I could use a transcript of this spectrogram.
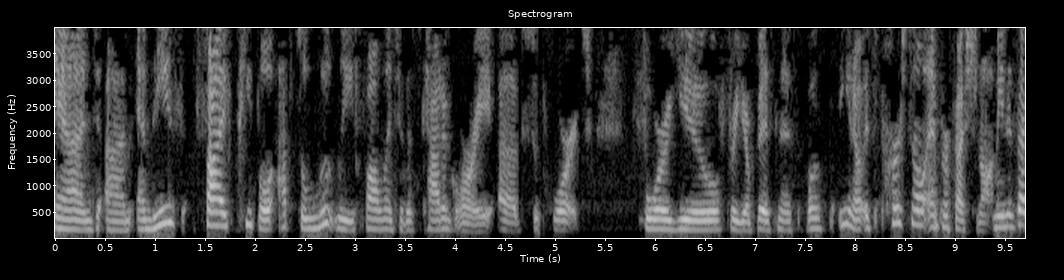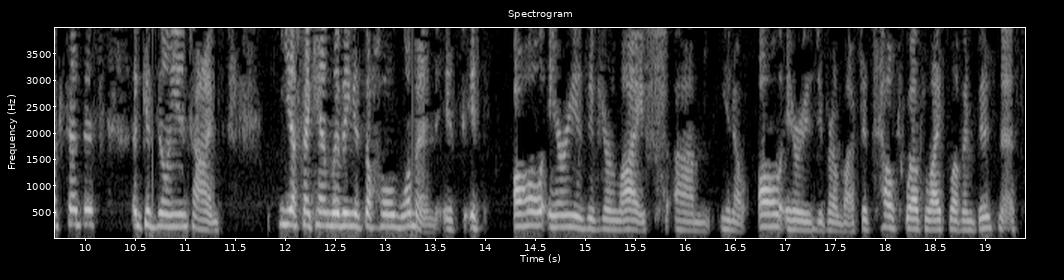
And um, and these five people absolutely fall into this category of support for you for your business both you know it's personal and professional i mean as i've said this a gazillion times yes i can living is the whole woman it's it's all areas of your life, um, you know, all areas of your life. It's health, wealth, life, love, and business,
